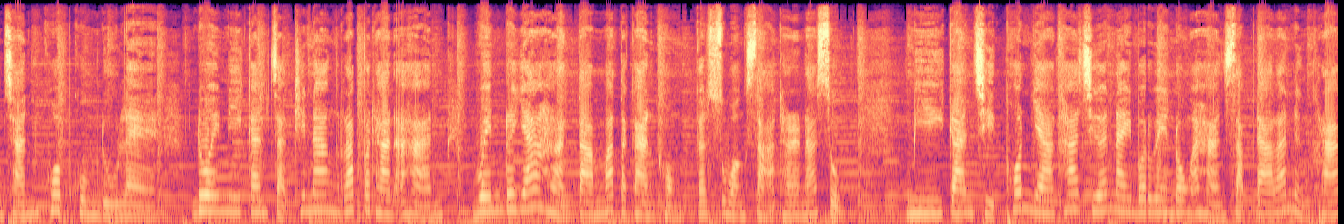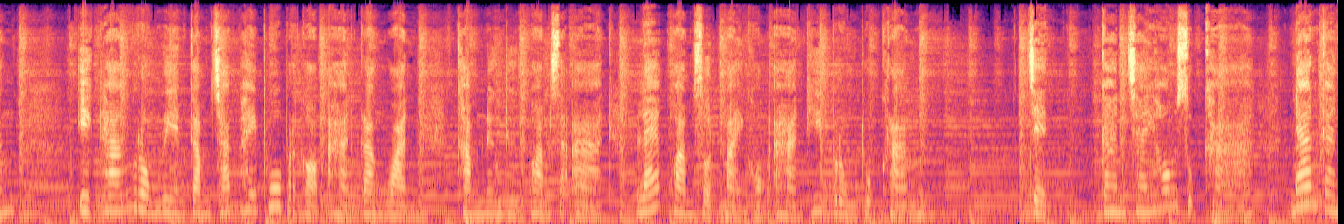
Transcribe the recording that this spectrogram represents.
ำชั้นควบคุมดูแล โดยมีการจัดที่นั่งรับประทานอาหาร เว้นระยะห่างตามมาตรการของกระทรวงสาธารณสุข มีการฉีดพ่นยาฆ่าเชื้อในบริเวณโรงอาหารสัปดาห์ละหนึ่งครั้งอีกทั้งโรงเรียนกำชับให้ผู้ประกอบอาหารกลางวัน คำนึงถึงความสะอาด และความสดใหม่ของอาหารที่ปรุงทุกครั้ง 7. การใช้ห้องสุขาด้านการ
